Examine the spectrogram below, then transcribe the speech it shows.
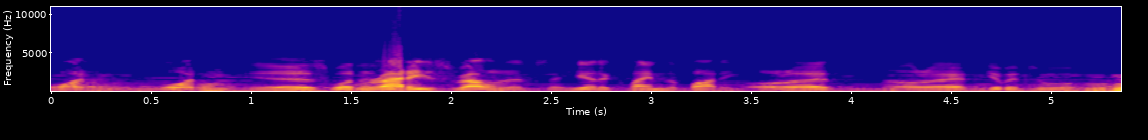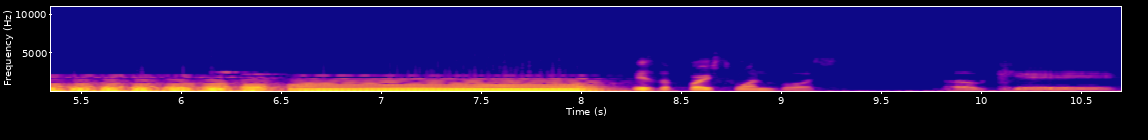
Warden, Warden. Yes, what is Ratty's relatives are here to claim the body. All right, all right. Give it to him. Here's the first one, boss. Okay.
